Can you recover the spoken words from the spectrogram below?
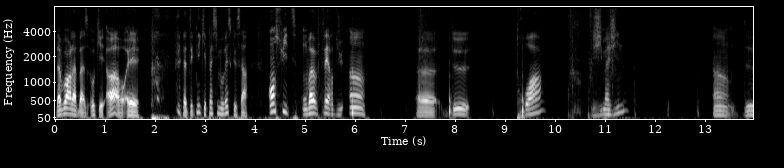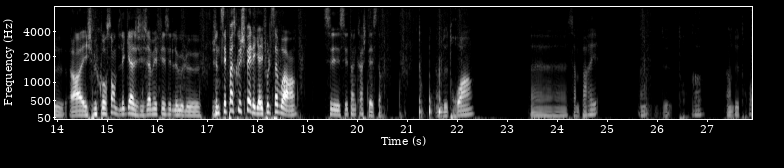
d'avoir la base Ok ah oh, eh. La technique est pas si mauvaise que ça Ensuite on va faire du 1 euh, 2 3 J'imagine 1, 2. Alors je me concentre les gars, j'ai jamais fait le, Je ne sais pas ce que je fais les gars, il faut le savoir. Hein. C'est un crash test. 1, 2, 3. Euh, ça me paraît 1, 2, 3. 1, 2, 3.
